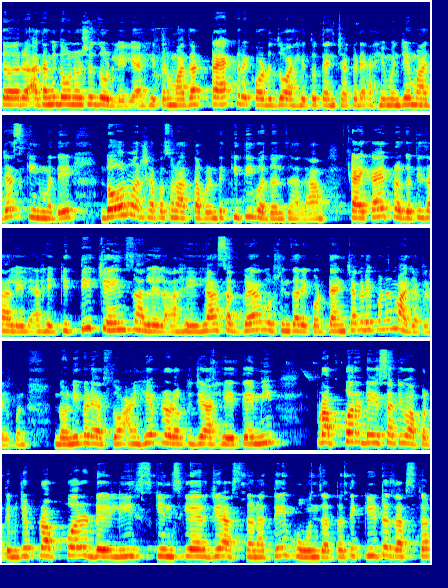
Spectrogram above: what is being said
तर आता मी दोन वर्ष जोडलेली आहे तर माझा ट्रॅक रेकॉर्ड जो आहे तो त्यांच्याकडे आहे. म्हणजे माझ्या स्किनमध्ये दोन वर्षापासून आतापर्यंत किती बदल झाला काय काय प्रगती झालेली आहे किती चेंज झालेला आहे ह्या सगळ्या गोष्टींचा रेकॉर्ड त्यांच्याकडे पण आणि माझ्याकडे पण दोन्हीकडे असतो. आणि हे प्रोडक्ट जे आहे ते मी प्रॉपर डेसाठी वापरते. म्हणजे प्रॉपर डेली स्किन केअर जे असतं ना ते होऊन जातं. ते किटच असतं.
